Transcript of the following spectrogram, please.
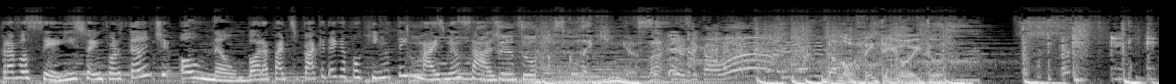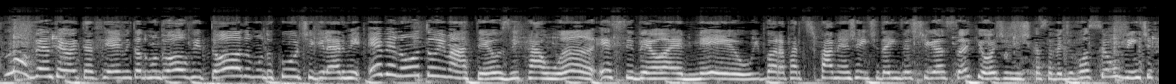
Pra você, isso é importante ou não? Bora participar que daqui a pouquinho tem mais mensagens. As coleguinhas. Da 98. 98 FM, todo mundo ouve, todo mundo curte. Guilherme Ebenuto e Matheus e Cauã. Esse BO é meu. E bora participar, minha gente, da investigação. Que hoje a gente quer saber de você, ouvinte,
